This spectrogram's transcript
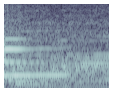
风。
